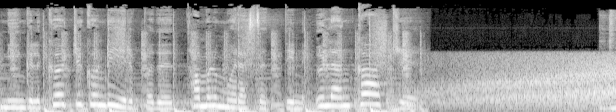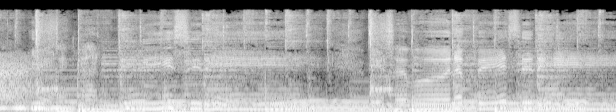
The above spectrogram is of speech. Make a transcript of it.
நீங்கள் கேட்டுக்கொண்டு இருப்பது தமிழ் முரசத்தின் இளங்காற்று. எனக்காத்து வீசுதே பேச போல பேசுதே.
